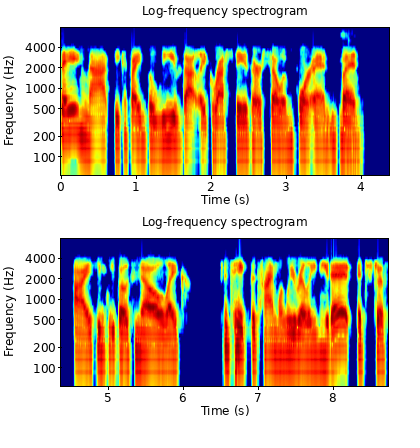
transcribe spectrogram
saying that because I believe that like rest days are so important, but Mhm. I think we both know like to take the time when we really need it. It's just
